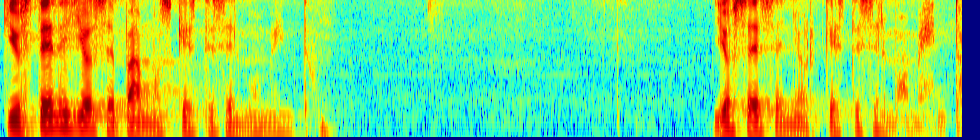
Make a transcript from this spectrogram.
Que usted y yo sepamos que este es el momento. Yo sé, Señor, que este es el momento.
